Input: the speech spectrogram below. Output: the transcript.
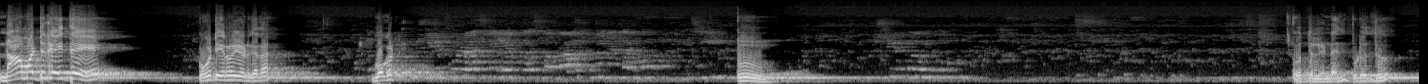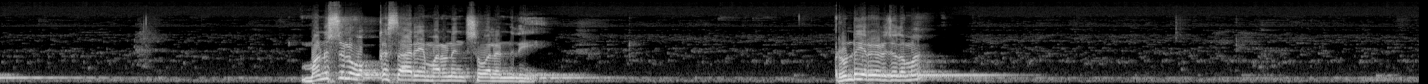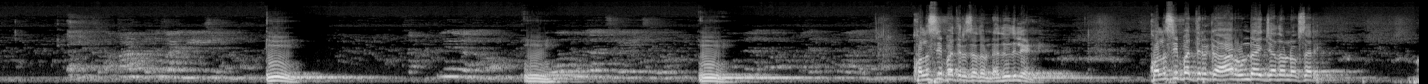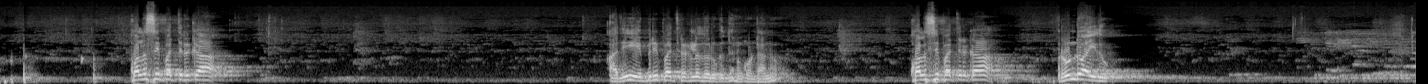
నా మట్టుకైతే ఒకటి ఇరవై ఏడు కదా? ఒకటి వద్దులేండి అది ఇప్పుడు వద్దు. మనుషులు ఒక్కసారే మరణించవాలన్నది రెండు ఇరవై ఏడు చదవమా? కొలసి పత్రిక చదవండి అది వదిలేండి కొలసి పత్రిక రెండో ఐదు చదవండి ఒకసారి. కొలసి పత్రిక అది ఎబ్రి పత్రికలో దొరుకుతుంది అనుకుంటాను. కొలసి పత్రిక రెండు ఐదు.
